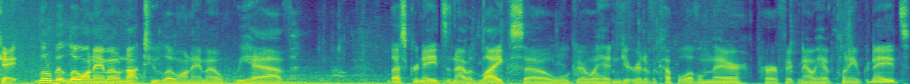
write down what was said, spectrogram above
Okay, a little bit low on ammo, not too low on ammo. We have less grenades than I would like, so we'll go ahead and get rid of a couple of them there. Perfect. Now we have plenty of grenades.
